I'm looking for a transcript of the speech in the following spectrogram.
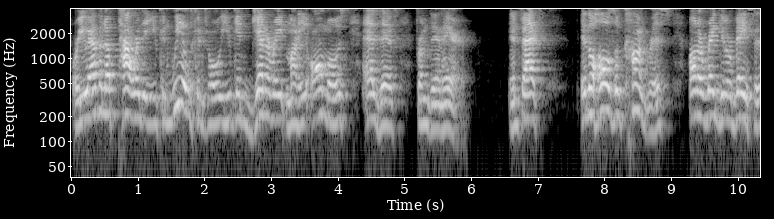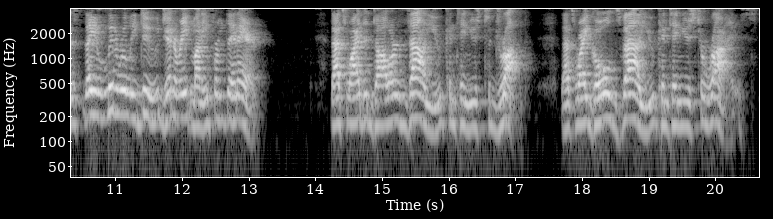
or you have enough power that you can wield control, you can generate money almost as if from thin air. In fact, in the halls of Congress, on a regular basis, they literally do generate money from thin air. That's why the dollar value continues to drop. That's why gold's value continues to rise.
